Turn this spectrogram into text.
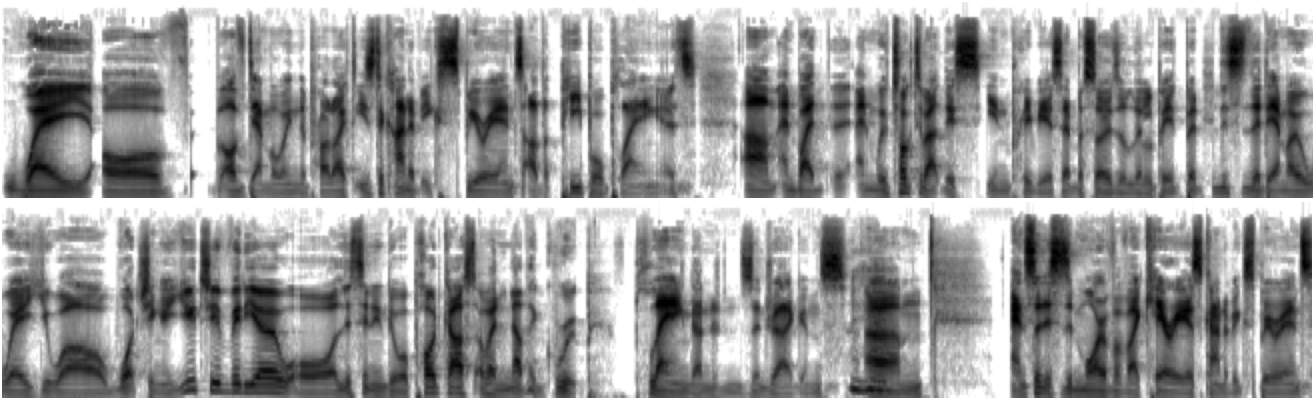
way of of demoing the product is to kind of experience other people playing it. Um, and by and we've talked about this in previous episodes a little bit, but this is the demo where you are watching a YouTube video or listening to a podcast of another group playing Dungeons and Dragons. Um, and so this is more of a vicarious kind of experience.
